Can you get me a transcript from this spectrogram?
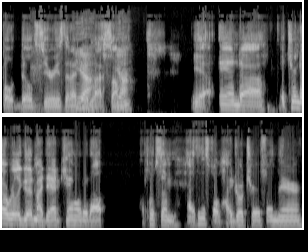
boat build series that I Yeah, did last summer. Yeah. And uh, it turned out really good. My dad camoed it up. I put some, I think it's called hydro turf in there,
